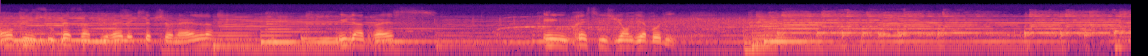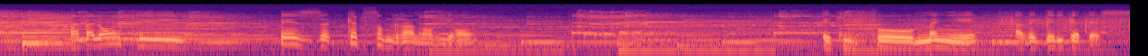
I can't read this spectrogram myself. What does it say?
ont une souplesse naturelle exceptionnelle, une adresse et une précision diabolique. Un ballon qui pèse 400 grammes environ et qu'il faut manier avec délicatesse.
